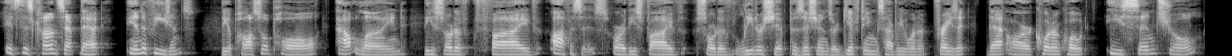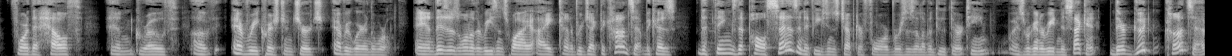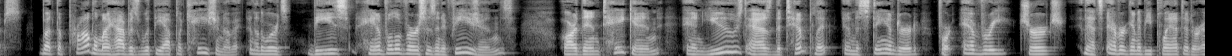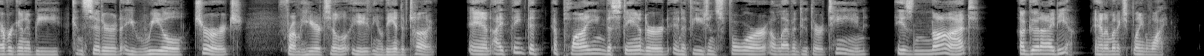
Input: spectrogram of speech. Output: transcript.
It's this concept that in Ephesians, the apostle Paul outlined these sort of five offices or these five sort of leadership positions or giftings, however you want to phrase it, that are quote unquote essential for the health and growth of every Christian church everywhere in the world. And this is one of the reasons why I kind of reject the concept because the things that Paul says in Ephesians chapter 4 verses 11 through 13, as we're going to read in a second, they're good concepts, but the problem I have is with the application of it. In other words, these handful of verses in Ephesians are then taken and used as the template and the standard for every church that's ever going to be planted or ever going to be considered a real church from here till you know the end of time. And I think that applying the standard in Ephesians 4, 11 to 13 is not a good idea. And I'm going to explain why.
